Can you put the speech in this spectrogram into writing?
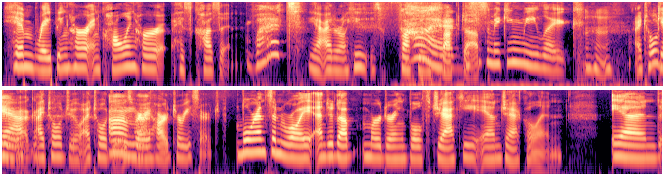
him raping her and calling her his cousin. What? Yeah, I don't know. He's fucking God, fucked this is making me like. I told Gag. you. I told you. I told you it was Um, very hard to research. Lawrence and Roy ended up murdering both Jackie and Jacqueline. And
